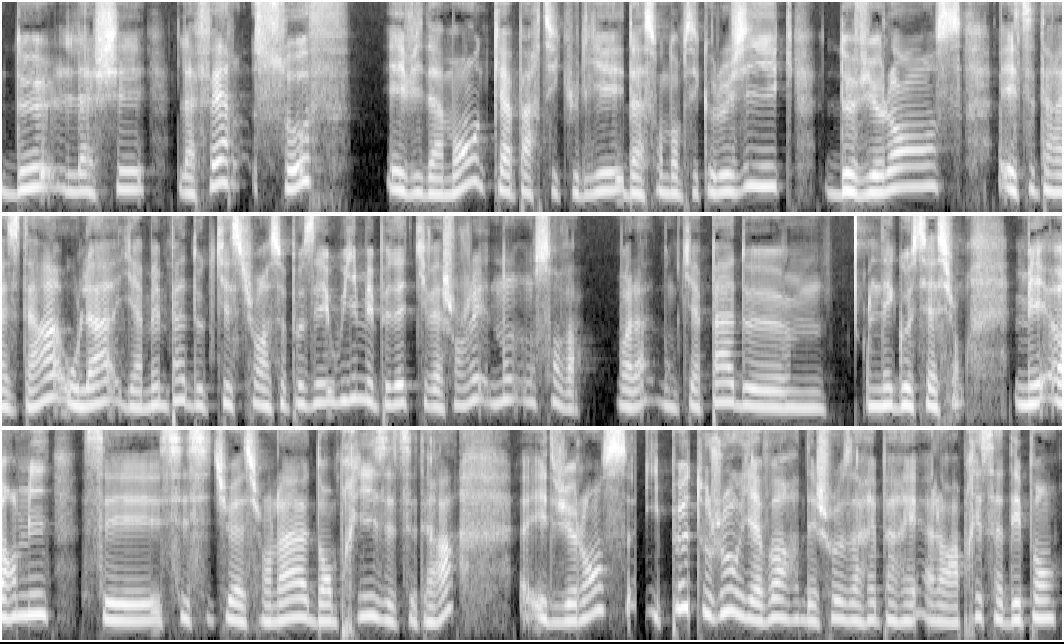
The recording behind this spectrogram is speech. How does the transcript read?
de lâcher l'affaire, sauf évidemment, cas particulier d'ascendant psychologique, de violence, etc., etc., où là, il n'y a même pas de question à se poser. Oui, mais peut-être qu'il va changer. Non, on s'en va. Voilà, donc il n'y a pas de hum, négociation. Mais hormis ces, ces situations-là d'emprise, etc., et de violence, il peut toujours y avoir des choses à réparer. Alors après, ça dépend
